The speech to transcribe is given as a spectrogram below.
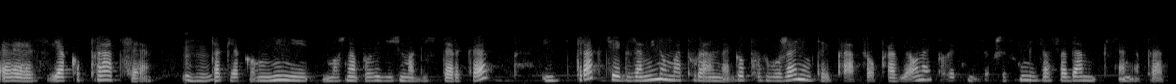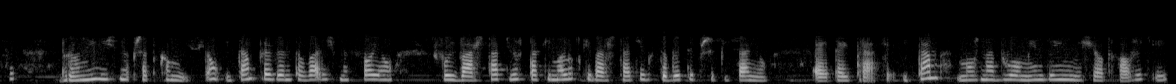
e, jako pracę Mhm. tak jako mini, można powiedzieć, magisterkę I w trakcie egzaminu maturalnego, po złożeniu tej pracy oprawionej, powiedzmy ze wszystkimi zasadami pisania pracy, broniliśmy przed komisją i tam prezentowaliśmy swoją, swój warsztat, już taki malutki warsztacik zdobyty przy pisaniu e, tej pracy. I tam można było między innymi się otworzyć i,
